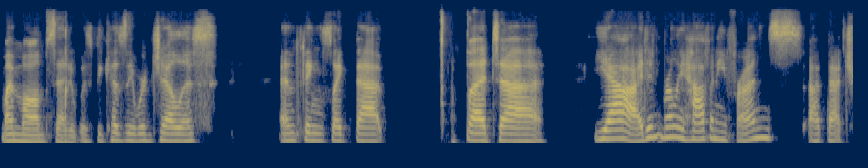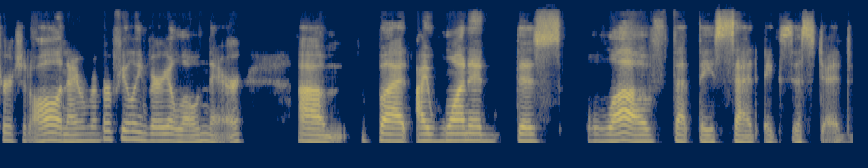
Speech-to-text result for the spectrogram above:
my mom said it was because they were jealous and things like that. But uh, yeah, I didn't really have any friends at that church at all. And I remember feeling very alone there. Um, but I wanted this love that they said existed.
